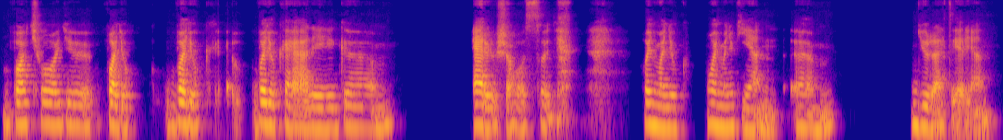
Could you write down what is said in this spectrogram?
Vagy hogy vagyok, vagyok, vagyok-e elég erős ahhoz, hogy, hogy mondjuk, hogy mondjuk ilyen um, gyűlölet érjen.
